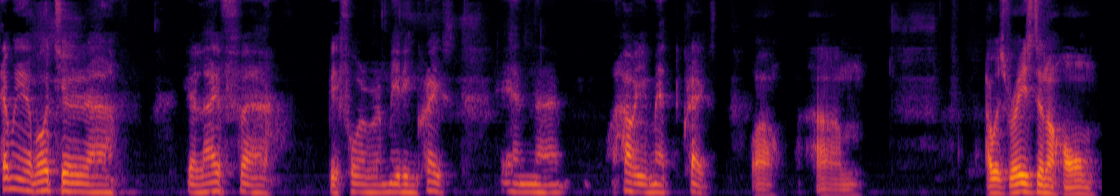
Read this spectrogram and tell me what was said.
tell me about your uh, your life uh, before meeting Christ and uh, how you met Christ. Wow. Um, I was raised in a home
